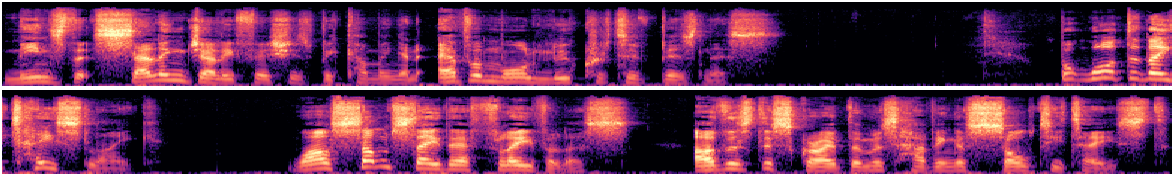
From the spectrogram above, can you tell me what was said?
means that selling jellyfish is becoming an ever more lucrative business. But what do they taste like? While some say they're flavourless, others describe them as having a salty taste.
